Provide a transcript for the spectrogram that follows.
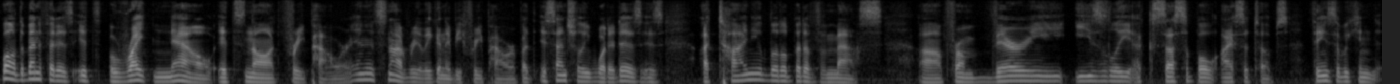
Well, the benefit is it's right now it's not free power, and it's not really going to be free power. But essentially, what it is is a tiny little bit of a mass uh, from very easily accessible isotopes, things that we can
